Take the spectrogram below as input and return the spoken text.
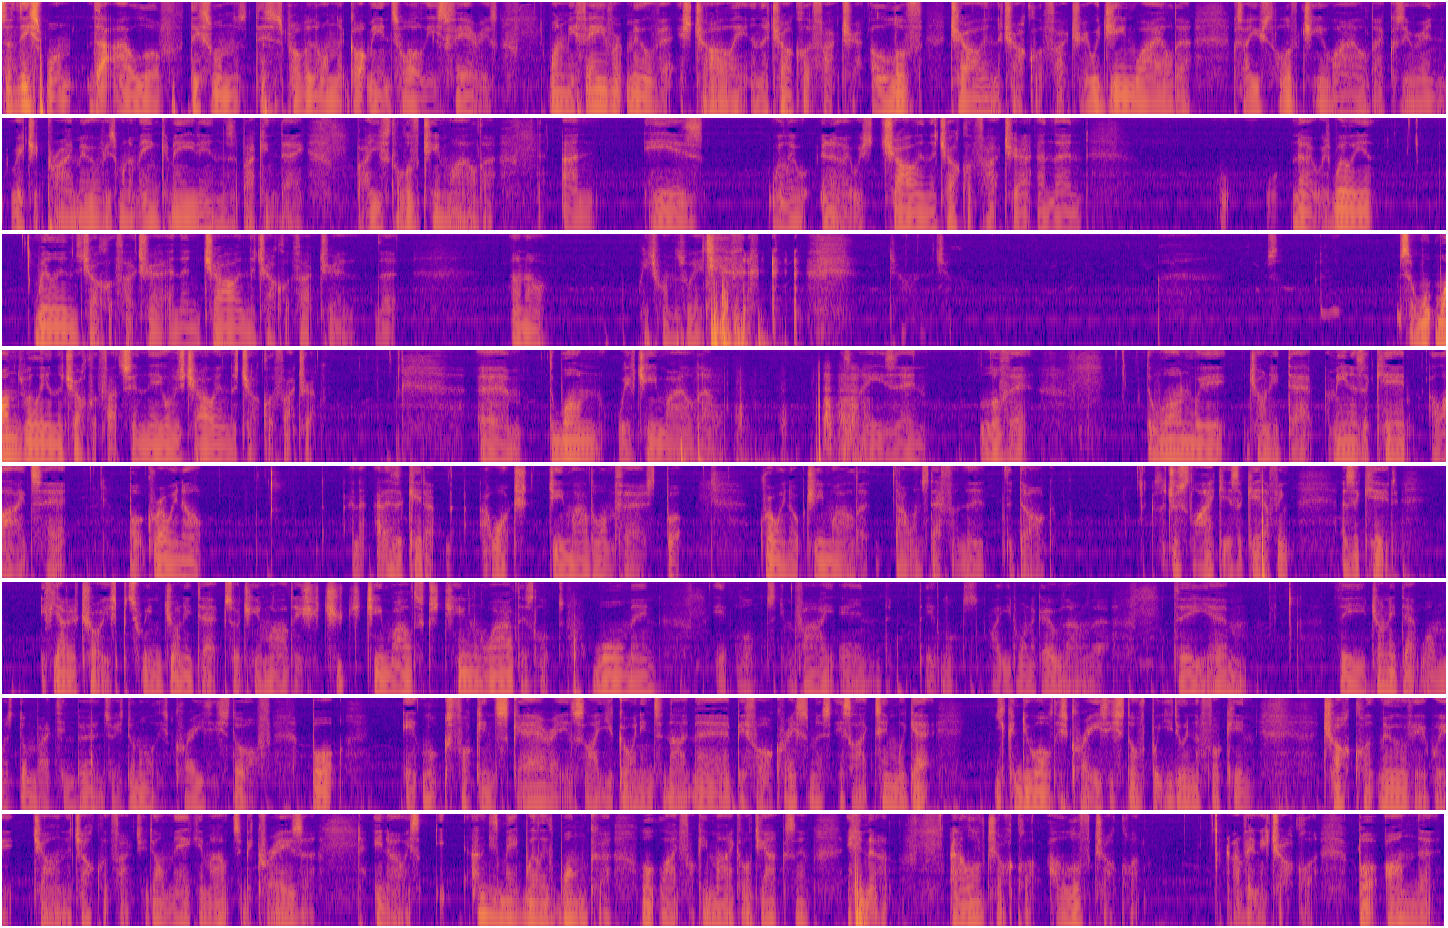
So this one that I love, this one's this is probably the one that got me into all these theories. One of my favourite movies is Charlie and the Chocolate Factory. I love Charlie and the Chocolate Factory with Gene Wilder because I used to love Gene Wilder because he were in Richard Pryor movies, one of the main comedians back in the day. But I used to love Gene Wilder, and he is Willy. You know, it was Charlie and the Chocolate Factory, and then no, it was Willy, Willy and the Chocolate Factory, and then Charlie in the Chocolate Factory. That oh no, which one's which? And the Chocolate. So, so one's Willy in the Chocolate Factory, and the other's Charlie in the Chocolate Factory. Um, the one with Gene Wilder is amazing. Love it. The one with Johnny Depp. I mean, as a kid, I liked it, but growing up, and as a kid, I, I watched Gene Wilder one first, but growing up, Gene Wilder, that one's definitely the, the dog. I just like it as a kid. I think as a kid, if you had a choice between Johnny Depp or Gene Wilder, you should choose Gene Wilder because Gene Wilder's looked warming, it looked inviting, it looked like you'd want to go down there. The um, the Johnny Depp one was done by Tim Burton, so he's done all this crazy stuff, but it looks fucking scary. It's like you're going into Nightmare Before Christmas. It's like Tim, we get you can do all this crazy stuff, but you're doing the fucking chocolate movie with Charlie and the Chocolate Factory. Don't make him out to be crazy, you know. He's and he's made Willy Wonka look like fucking Michael Jackson, you know. And I love chocolate. I love chocolate. I can have any chocolate, but on that,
